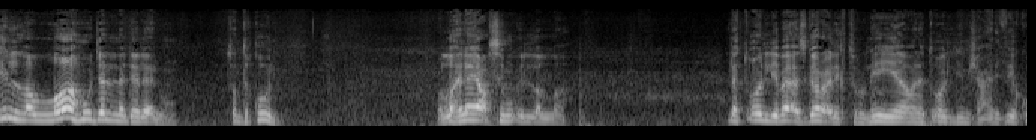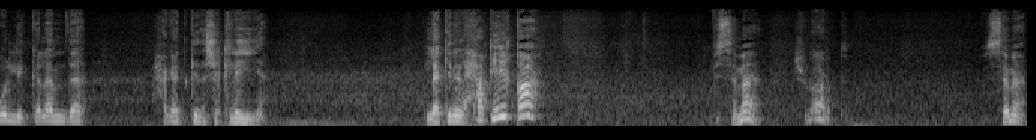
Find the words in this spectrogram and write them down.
إلا الله جل جلاله. صدقوني. والله لا يعصم إلا الله. لا تقول لي بقى سجارة إلكترونية ولا تقول لي مش عارف إيه كل الكلام ده حاجات كده شكلية. لكن الحقيقة في السماء مش في الأرض. في السماء.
